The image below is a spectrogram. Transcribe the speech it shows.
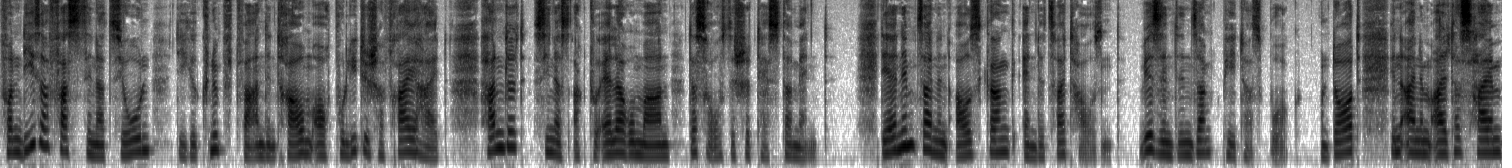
Von dieser Faszination, die geknüpft war an den Traum auch politischer Freiheit, handelt Sinas aktueller Roman Das russische Testament. Der nimmt seinen Ausgang Ende 2000. Wir sind in St. Petersburg. Und dort, in einem Altersheim,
